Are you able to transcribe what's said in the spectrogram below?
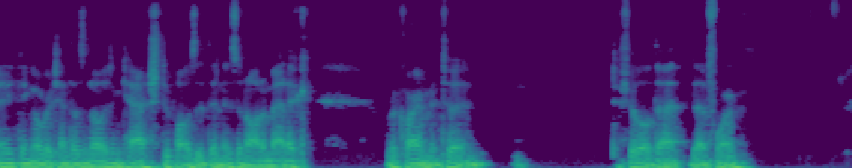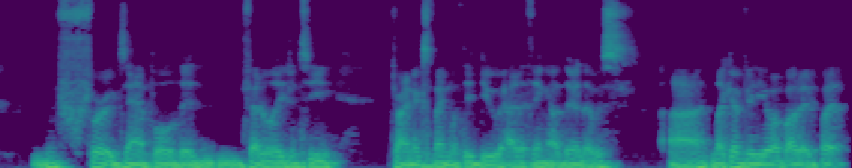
anything over ten thousand dollars in cash deposit, then is an automatic requirement to to fill out that that form. For example, the federal agency trying to explain what they do had a thing out there that was uh, like a video about it, but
